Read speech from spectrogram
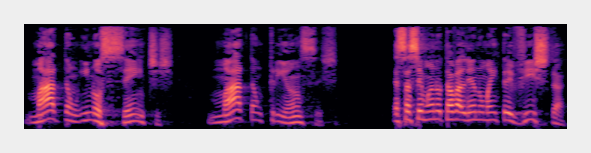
matam inocentes, matam crianças. Essa semana eu estava lendo uma entrevista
